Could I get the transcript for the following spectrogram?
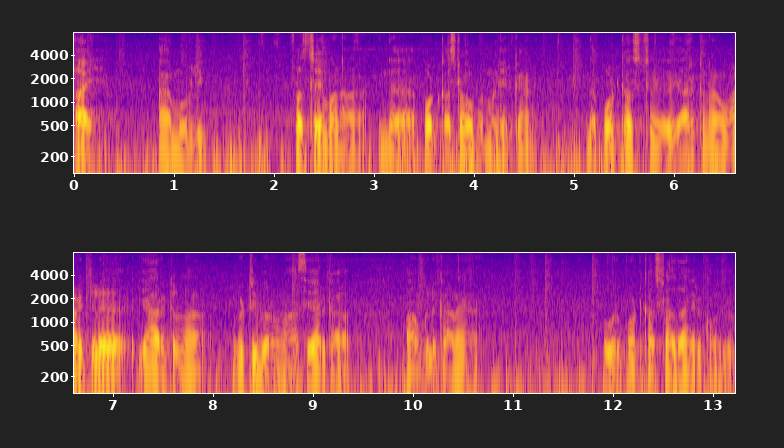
ஹாய் ஐ முரளி ஃபஸ்ட் டைமாக நான் இந்த பாட்காஸ்ட்டை ஓப்பன் பண்ணியிருக்கேன். இந்த பாட்காஸ்ட்டு யாருக்குன்னா வாழ்க்கையில் யாருக்கெல்லாம் வெற்றி பெறணும்னு ஆசையாக இருக்கா அவங்களுக்கான ஒரு பாட்காஸ்ட்டாக தான் இருக்கும் இது.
